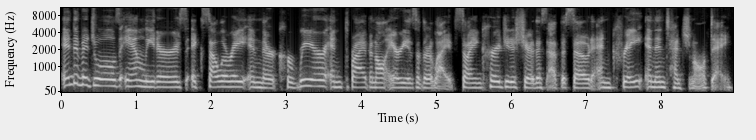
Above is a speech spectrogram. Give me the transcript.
individuals and leaders accelerate in their career and thrive in all areas of their life. So I encourage you to share this episode and create an intentional day.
